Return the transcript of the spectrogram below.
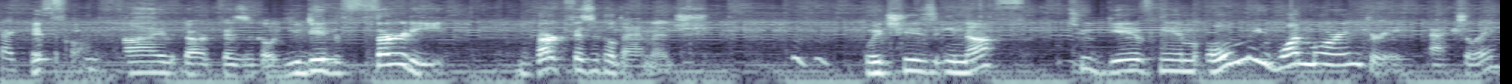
dark physical. 55 dark physical. You did 30 dark physical damage. which is enough to give him only one more injury, actually.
